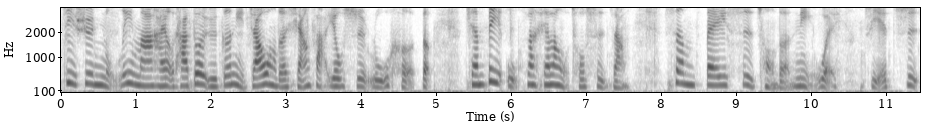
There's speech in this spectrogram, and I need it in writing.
继续努力吗？还有他对于跟你交往的想法又是如何的？钱币五，那先让我抽四张。圣杯侍从的逆位，节制。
